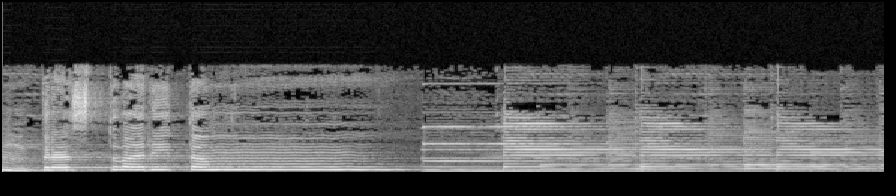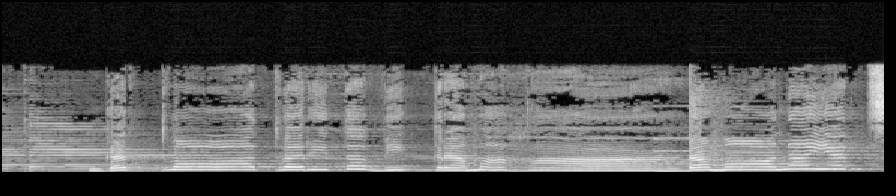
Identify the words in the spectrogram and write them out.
मन्त्रस्त्वरितम्। गत्वा त्वरितविक्रमः। समानयत्स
